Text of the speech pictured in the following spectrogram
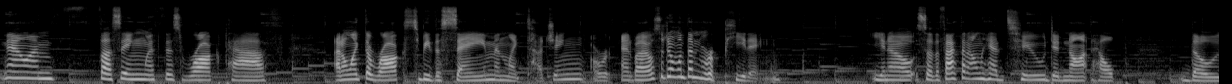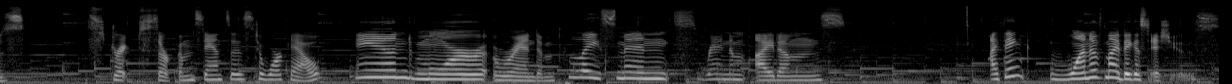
now I'm fussing with this rock path. I don't like the rocks to be the same and like touching or, and, but I also don't want them repeating. You know, so the fact that I only had two did not help those strict circumstances to work out. And more random placements, random items. I think one of my biggest issues,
